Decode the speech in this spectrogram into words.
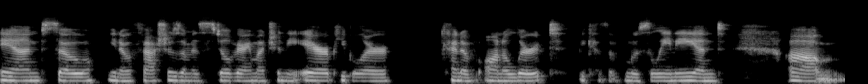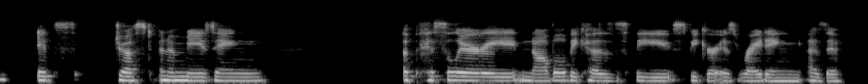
And so, you know, fascism is still very much in the air. People are kind of on alert because of Mussolini. And um, it's just an amazing epistolary novel because the speaker is writing as if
